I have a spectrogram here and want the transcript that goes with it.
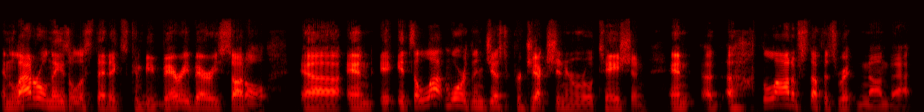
and lateral nasal aesthetics can be very, very subtle uh, and it, it's a lot more than just projection and rotation. And a, a, lot of stuff is written on that.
